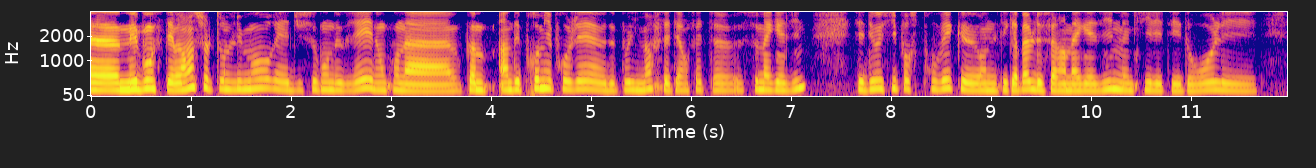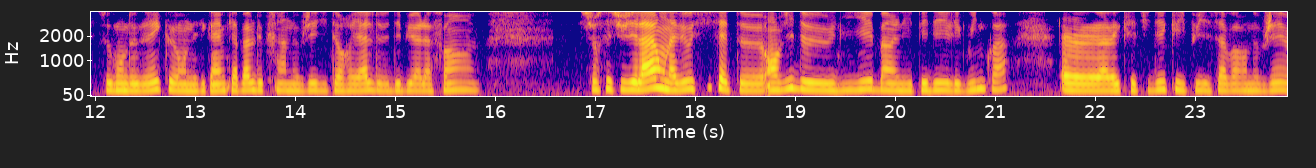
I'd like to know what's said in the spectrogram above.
Euh, mais bon, c'était vraiment sur le ton de l'humour et du second degré. Et donc, on a, comme un des premiers projets euh, de Polymorph, c'était en fait euh, ce magazine. C'était aussi pour se prouver qu'on était capable de faire un magazine, même s'il était drôle et second degré, qu'on était quand même capable de créer un objet éditorial de début à la fin. Sur ces sujets-là, on avait aussi cette envie de lier ben, les PD et les Gwyn, quoi, avec cette idée qu'il puisse y avoir un objet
